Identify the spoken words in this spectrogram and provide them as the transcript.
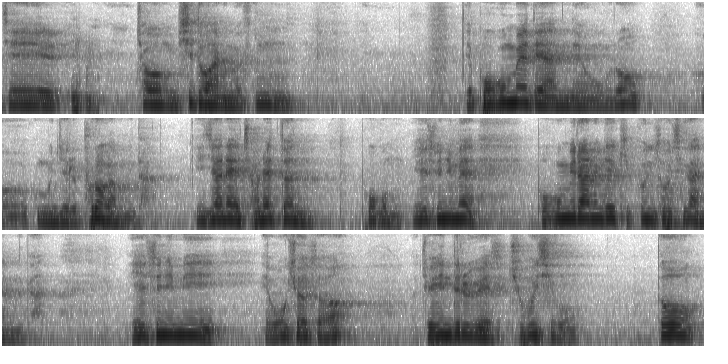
제일 처음 시도하는 것은 복음에 대한 내용으로 어, 그 문제를 풀어갑니다. 이전에 전했던 복음, 예수님의 복음이라는 게 기쁜 소식 아닙니까? 예수님이 오셔서 죄인들을 위해서 죽으시고 또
